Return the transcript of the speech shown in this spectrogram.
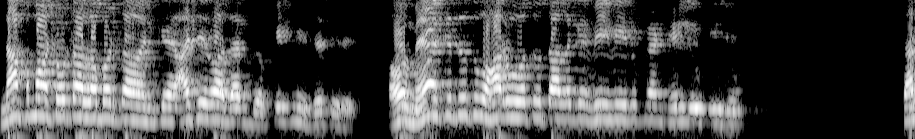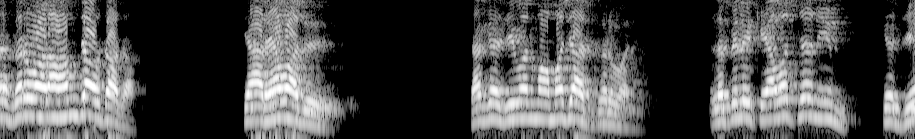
નાકમાં ટોટા લબડતા હોય કે આશીર્વાદ આપજો, કિડની જતી રહી. હવે મેં કીધું તું સારું હતું, તાર લગે વી વી રૂપિયા ઠેલ્યું પીજું તારે ઘરવાળા સમજાવતા હતા ત્યાં રહેવા જોઈએ કારણ જીવનમાં મજા જ કરવાની. એટલે પેલી કહેવત છે ને એમ કે જે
